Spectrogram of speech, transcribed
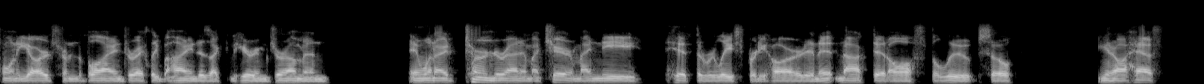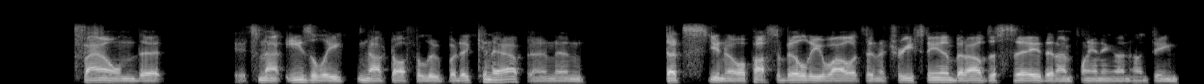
20 yards from the blind directly behind as I could hear him drumming. And when I turned around in my chair, my knee hit the release pretty hard and it knocked it off the loop. So, you know, I have found that it's not easily knocked off the loop, but it can happen. And that's, you know, a possibility while it's in a tree stand. But I'll just say that I'm planning on hunting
